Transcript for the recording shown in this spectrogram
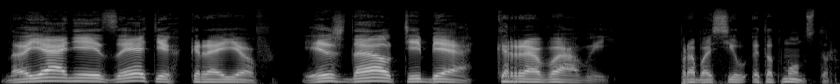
Но я не из этих краев и ждал тебя, кровавый!» – пробасил этот монстр.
